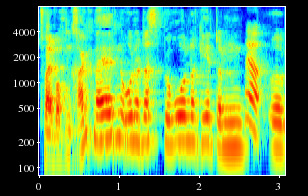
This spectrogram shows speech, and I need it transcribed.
zwei Wochen krank melden, ohne dass das Büro untergeht, dann Ja. äh,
